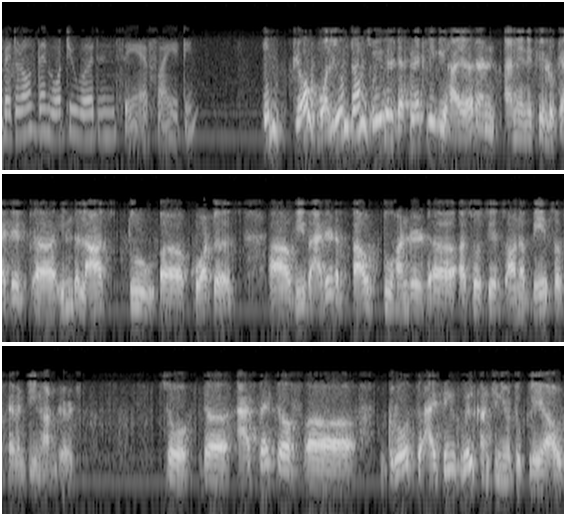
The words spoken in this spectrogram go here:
better off than what you were in say FY18? In pure volume terms, we will definitely be higher. And I mean, if you look at it uh, in the last two uh, quarters, uh, we've added about 200 uh, associates on a base of 1700. So the aspect of uh, growth, I think, will continue to play out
